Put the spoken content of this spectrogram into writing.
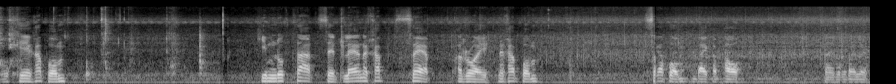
โอเคครับผมชิมรสชาติเสร็จแล้วนะครับแซ่บอร่อยนะครับผม ครับผมใบกะเพราใส่ลงไปเลย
